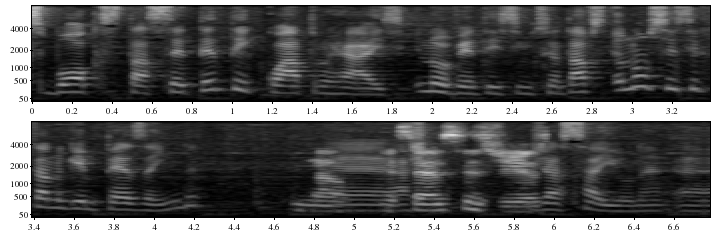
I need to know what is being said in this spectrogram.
Xbox tá R$ 74,95. Eu não sei se ele tá no Game Pass ainda. Não, é, esse é esses dias. Já saiu, né? É.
